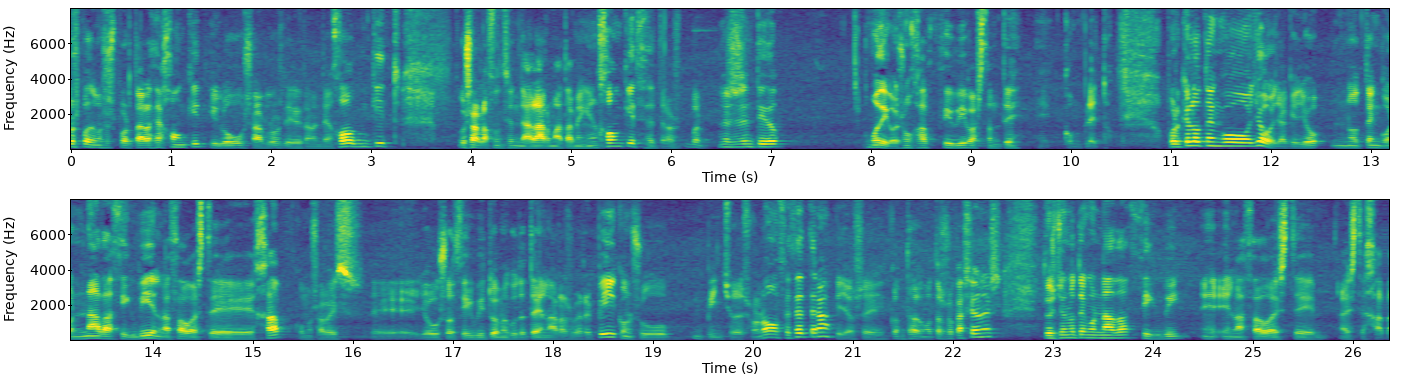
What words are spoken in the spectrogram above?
los podemos exportar hacia HomeKit y luego usarlos directamente en HomeKit, usar la función de alarma también en HomeKit, etc. Bueno, en ese sentido, como digo, es un hub Zigbee bastante eh, completo. ¿Por qué lo tengo yo? Ya que yo no tengo nada Zigbee enlazado a este hub. Como sabéis, eh, yo uso Zigbee 2 MQTT en la Raspberry Pi con su pincho de Sonoff, etcétera, que ya os he contado en otras ocasiones. Entonces yo no tengo nada Zigbee eh, enlazado a este, a este hub.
